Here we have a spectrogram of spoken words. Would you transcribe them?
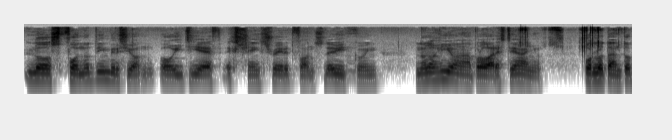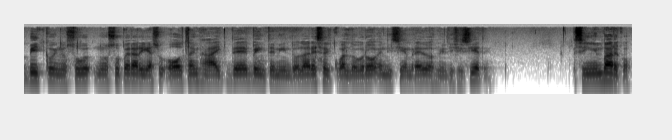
los fondos de inversión o ETF, Exchange Traded Funds de Bitcoin, no los iban a aprobar este año. Por lo tanto, Bitcoin no, superaría su all-time high de 20 mil dólares, el cual logró en diciembre de 2017. Sin embargo,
